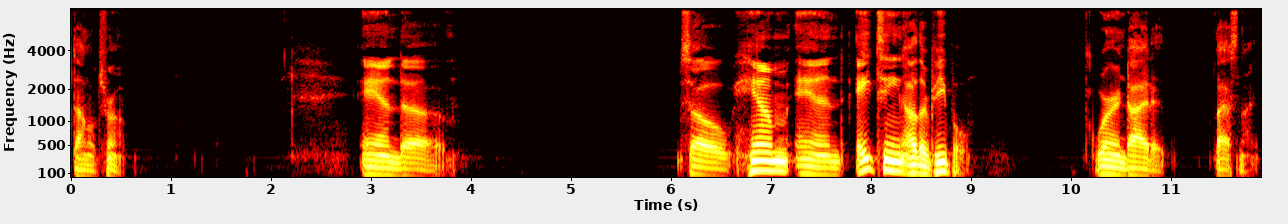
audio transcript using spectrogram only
Donald Trump. And uh, so him and 18 other people were indicted last night.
